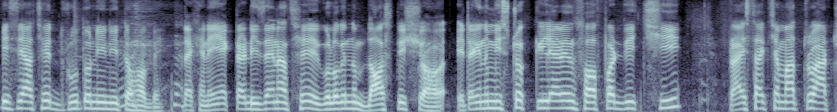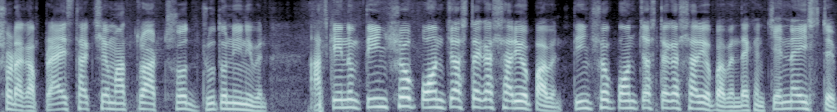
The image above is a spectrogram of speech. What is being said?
পিসে আছে, দ্রুত নিয়ে নিতে হবে। দেখেন, এই একটা ডিজাইন আছে, এগুলো কিন্তু ব্লাউজ পিস সহ। এটা কিন্তু মিস্টক ক্লিয়ারেন্স অফার দিচ্ছি। প্রাইস থাকছে মাত্র আটশো টাকা। প্রাইস থাকছে মাত্র আটশো, দ্রুত নিয়ে নেবেন। আজকে কিন্তু তিনশো পঞ্চাশ টাকার শাড়িও পাবেন। তিনশো পঞ্চাশ টাকার শাড়িও পাবেন। দেখেন, চেন্নাই স্টেপ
